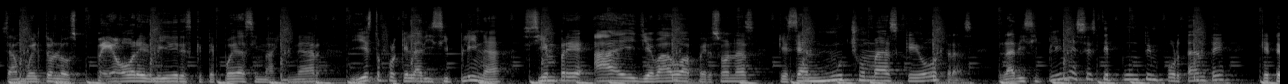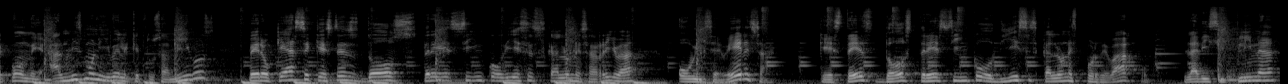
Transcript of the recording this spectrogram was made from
se han vuelto en los peores líderes que te puedas imaginar. Y esto porque la disciplina siempre ha llevado a personas que sean mucho más que otras. La disciplina es este punto importante que te pone al mismo nivel que tus amigos pero que hace que estés 2, 3, 5 10 escalones arriba o viceversa, que estés 2, 3, 5 o 10 escalones por debajo. La disciplina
